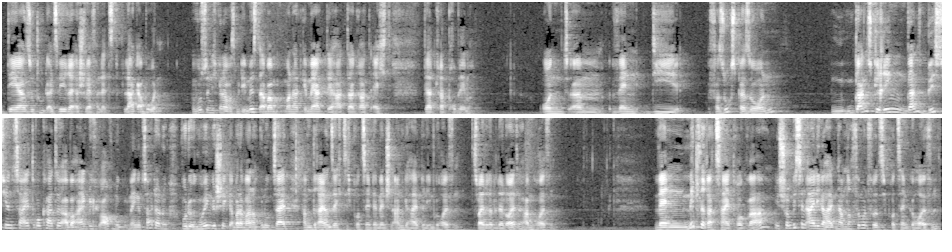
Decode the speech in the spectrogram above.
der so tut, als wäre er schwer verletzt, lag am Boden. Man wusste nicht genau, was mit ihm ist, aber man hat gemerkt, der hat da gerade echt, der hat gerade Probleme. Und ähm, wenn die Versuchsperson einen ganz geringen, ganz bisschen Zeitdruck hatte, aber eigentlich auch eine Menge Zeit hatte, wurde irgendwo hingeschickt, aber da war noch genug Zeit, haben 63% der Menschen angehalten und ihm geholfen. Zwei Drittel der Leute haben geholfen. Wenn mittlerer Zeitdruck war, ist schon ein bisschen eilig gehalten, haben noch 45% geholfen.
